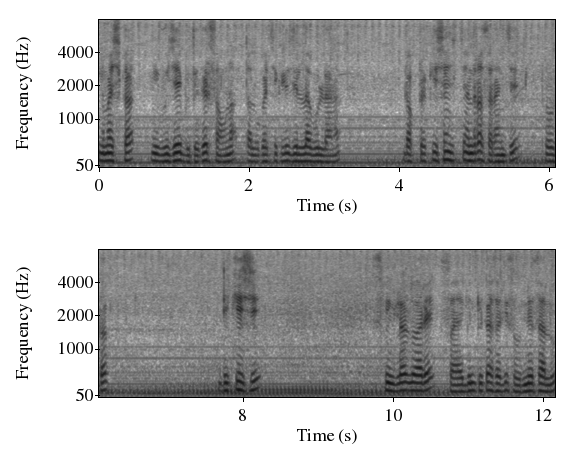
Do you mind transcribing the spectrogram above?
नमस्कार मी विजय बुतेकर सावना तालुका चिखली जिल्हा बुलढाणा. डॉक्टर किशन चंद्रा सरांचे प्रोडक्ट डी के सी स्प्रिंकलरद्वारे सोयाबीन पिकासाठी सोडणे चालू.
